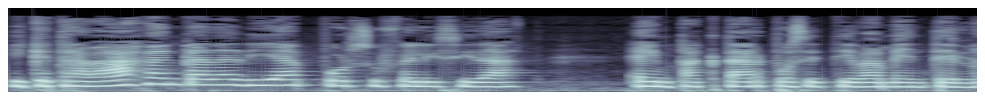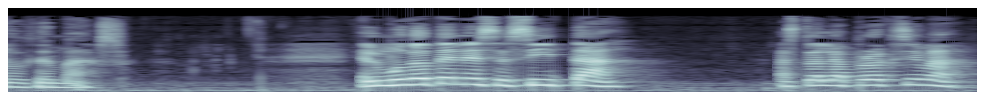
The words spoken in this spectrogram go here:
y que trabajan cada día por su felicidad e impactar positivamente en los demás. El mundo te necesita. Hasta la próxima.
